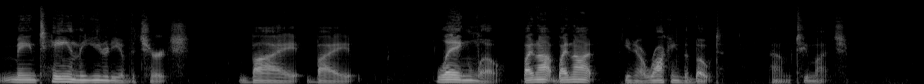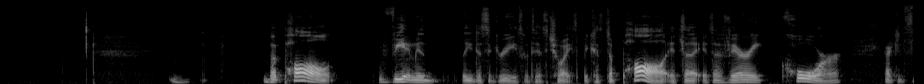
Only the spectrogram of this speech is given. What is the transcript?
maintain the unity of the church by by laying low, by not by not you know rocking the boat um, too much. But Paul vehemently disagrees with his choice because to Paul it's a it's a very core, in fact it's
